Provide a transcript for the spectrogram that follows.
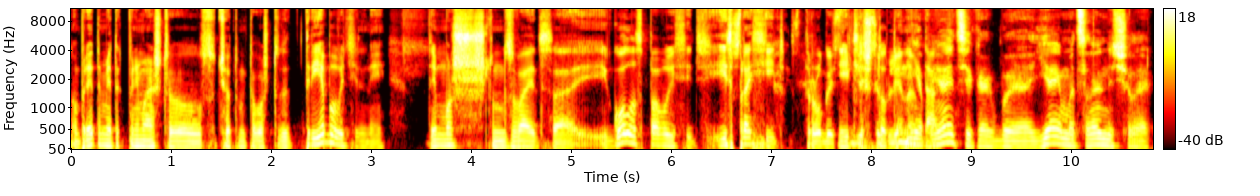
Но при этом я так понимаю, что с учетом того, что ты требовательный, ты можешь, что называется, и голос повысить, и спросить. Строгость, Если что-то дисциплина. Не, так. понимаете, как бы я эмоциональный человек.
